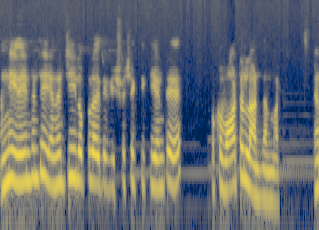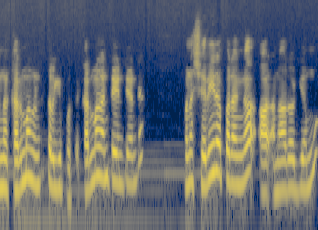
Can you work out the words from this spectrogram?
అన్ని ఇదేంటంటే ఎనర్జీ లోపల ఇది విశ్వశక్తికి అంటే ఒక వాటర్ లాంటిది అనమాట ఏమన్నా కర్మలు అంటే తొలగిపోతాయి. కర్మలు అంటే ఏంటి అంటే మన శరీర పరంగా అనారోగ్యము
